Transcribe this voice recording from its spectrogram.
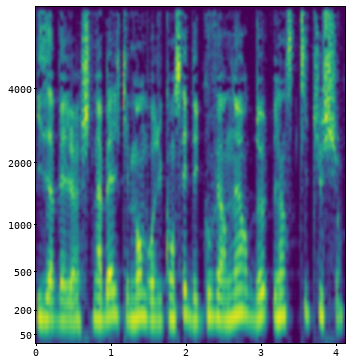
Isabelle Schnabel qui est membre du conseil des gouverneurs de l'institution.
